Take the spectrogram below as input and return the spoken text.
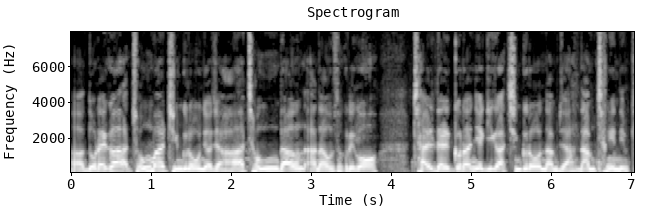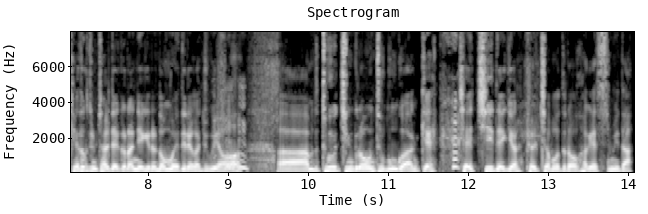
어, 노래가 정말 징그러운 여자, 정다은 아나운서, 그리고 잘 될 거란 얘기가 징그러운 남자, 남창희님. 계속 지금 잘될 거란 얘기를 너무 해드려가지고요. 아, 아무튼 두 징그러운 두 분과 함께 재치 대결 펼쳐보도록 하겠습니다.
